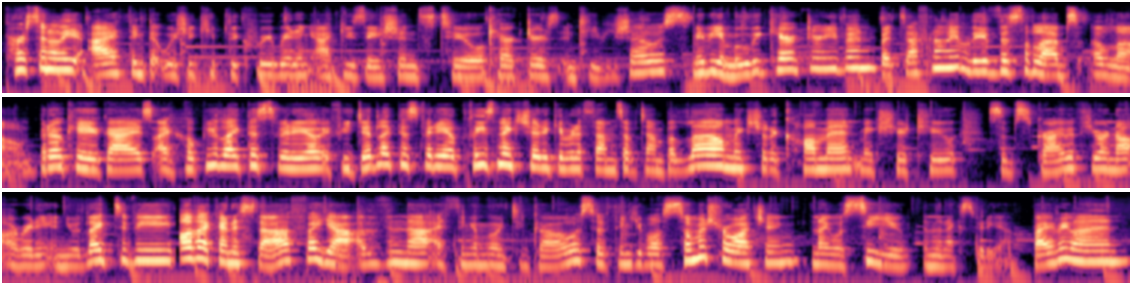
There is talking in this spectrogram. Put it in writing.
Personally, I think that we should keep the queer baiting accusations to characters in TV shows. Maybe a movie character even, but definitely leave the celebs alone. But okay, you guys, I hope you liked this video. If you did like this video, please make sure to give it a thumbs up down below. Make sure to comment, make sure to subscribe if you're not already and you would like to be, all that kind of stuff. But yeah, other than that, I think I'm going to go. So thank you all so much for watching and I will see you in the next video. Bye everyone.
